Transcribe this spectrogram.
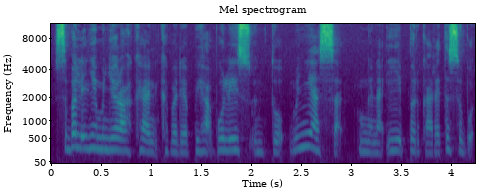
sebaliknya menyerahkan kepada pihak polis untuk menyiasat mengenai perkara tersebut.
